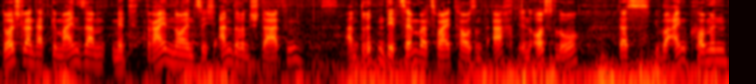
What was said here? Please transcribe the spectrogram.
Deutschland hat gemeinsam mit 93 anderen Staaten am 3. Dezember 2008 in Oslo das Übereinkommen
